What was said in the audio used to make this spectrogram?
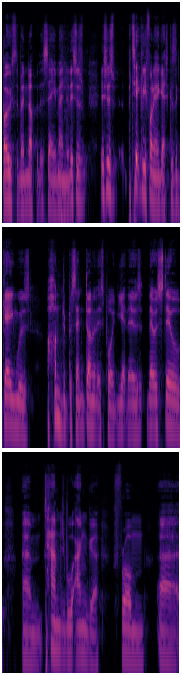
both of them end up at the same end, and this was this was particularly funny, I guess, because the game was hundred percent done at this point. Yet there was there was still um, tangible anger from uh,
